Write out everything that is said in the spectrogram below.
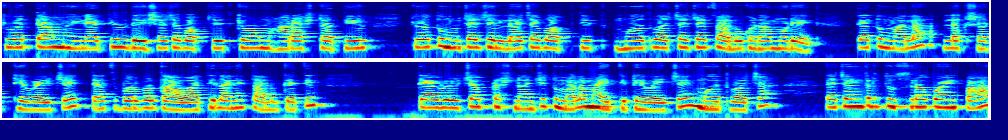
किंवा त्या महिन्यातील देशाच्या बाबतीत किंवा महाराष्ट्रातील किंवा तुमच्या जिल्ह्याच्या बाबतीत महत्त्वाच्या ज्या चालू घडामोडी आहेत त्या तुम्हाला लक्षात ठेवायच्या आहेत त्याचबरोबर गावातील आणि तालुक्यातील त्यावेळच्या प्रश्नांची तुम्हाला माहिती ठेवायची आहे महत्त्वाच्या. त्याच्यानंतर दुसरा पॉईंट पहा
